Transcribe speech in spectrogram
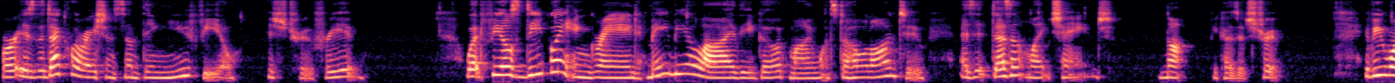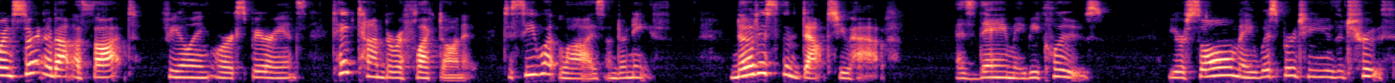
or is the declaration something you feel is true for you? What feels deeply ingrained may be a lie the egoic mind wants to hold on to, as it doesn't like change, not because it's true. If you are uncertain about a thought, feeling, or experience, take time to reflect on it to see what lies underneath. Notice the doubts you have, as they may be clues. Your soul may whisper to you the truth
